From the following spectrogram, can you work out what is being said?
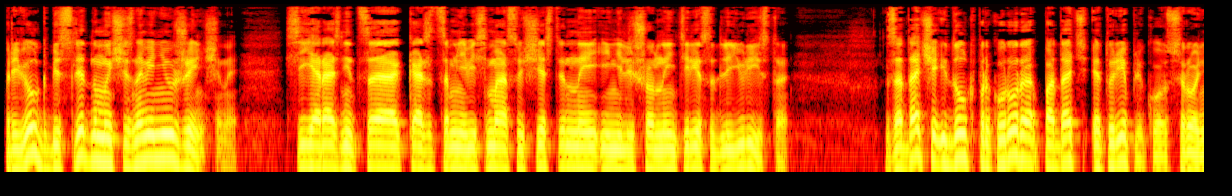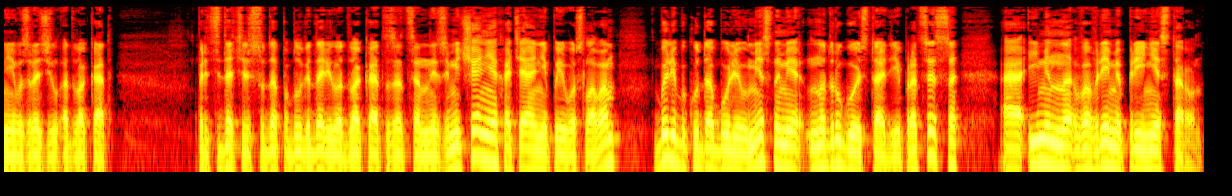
привел к бесследному исчезновению женщины. Сия разница кажется мне весьма существенной и не лишенной интереса для юриста. Задача и долг прокурора подать эту реплику, с иронией возразил адвокат. Председатель суда поблагодарил адвоката за ценные замечания, хотя они, по его словам, были бы куда более уместными на другой стадии процесса, а именно во время прения сторон.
